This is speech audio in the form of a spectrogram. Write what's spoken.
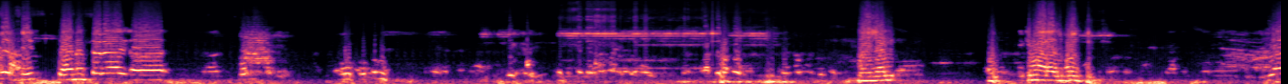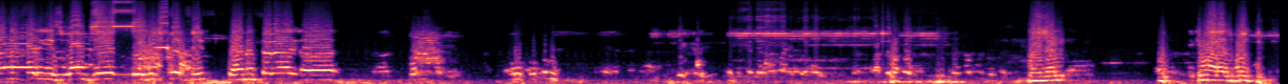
करतील त्यानंतर महाराज बोलतील. यानंतर इस्कॉनचे प्रवेश करतील त्यानंतर पहिल्यांदा महाराज बोलतील.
